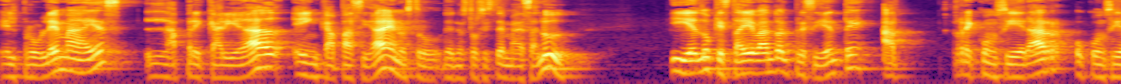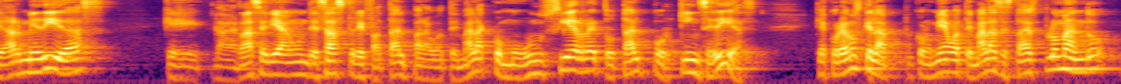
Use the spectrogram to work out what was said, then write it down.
El problema es la precariedad e incapacidad de nuestro, de nuestro sistema de salud. Y es lo que está llevando al presidente a reconsiderar o considerar medidas que la verdad serían un desastre fatal para Guatemala como un cierre total por 15 días. Que acordemos que la economía de Guatemala se está desplomando,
